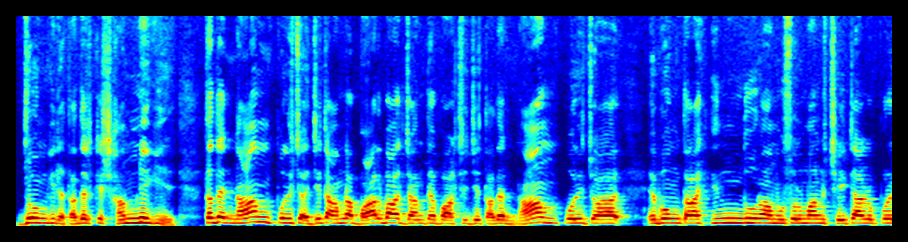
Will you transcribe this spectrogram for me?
জঙ্গিরা তাদেরকে সামনে গিয়ে তাদের নাম পরিচয়, যেটা আমরা বারবার জানতে পারছি যে তাদের নাম পরিচয় এবং তারা হিন্দু না মুসলমান, সেইটার উপরে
